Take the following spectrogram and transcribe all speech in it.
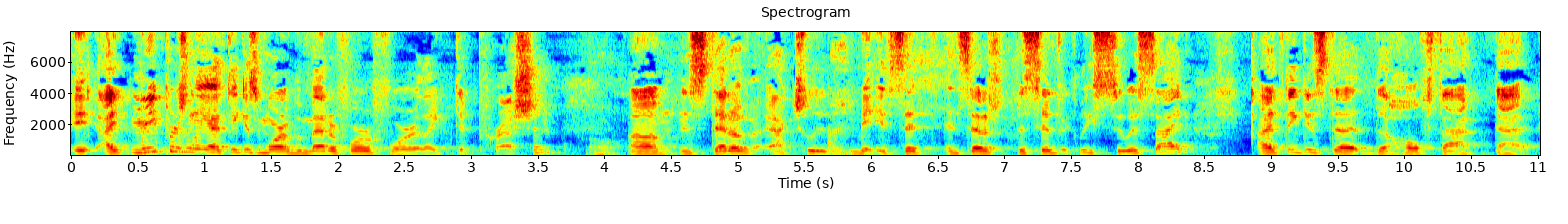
it, i me personally i think it's more of a metaphor for like depression um instead of actually instead instead of specifically suicide i think it's the the whole fact that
